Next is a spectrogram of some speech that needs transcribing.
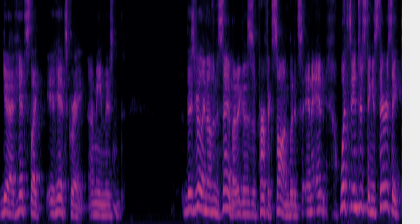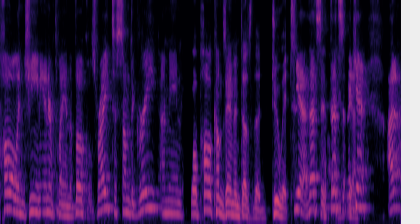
Yeah, it hits like it hits great. I mean, there's there's really nothing to say about it because it's a perfect song. But it's and and what's interesting is there is a Paul and Gene interplay in the vocals, right? To some degree. I mean, Well, Paul comes in and does the do it. yeah, that's it. That's I can't. I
